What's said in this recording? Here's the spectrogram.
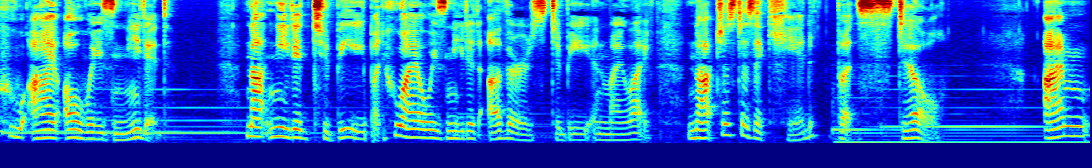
who I always needed. Not needed to be, but who I always needed others to be in my life. Not just as a kid, but still. I'm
